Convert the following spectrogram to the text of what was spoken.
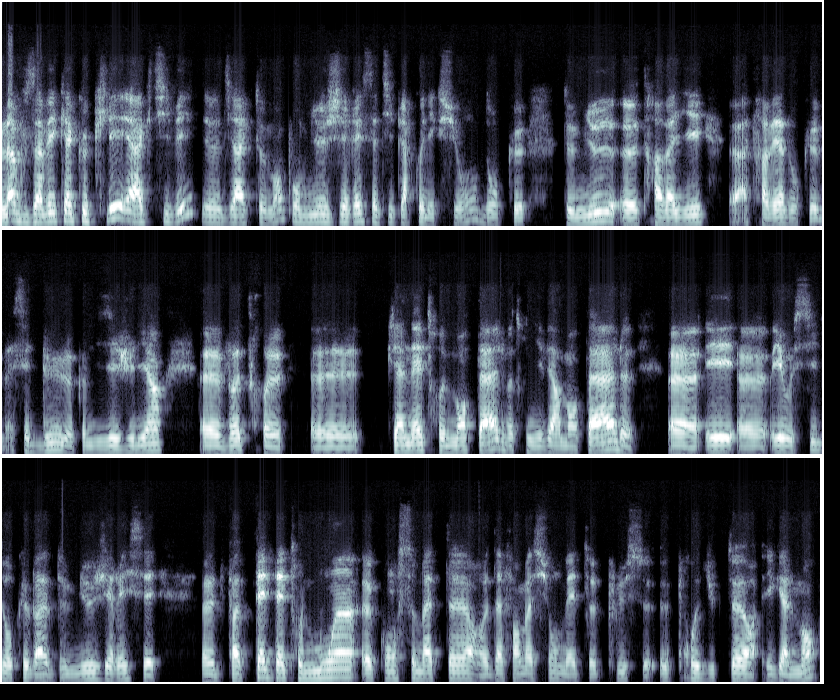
là, vous avez quelques clés à activer euh, directement pour mieux gérer cette hyperconnexion. Donc, euh, de mieux travailler à travers donc, bah, cette bulle, comme disait Julien, votre bien-être mental, votre univers mental, et, et, aussi donc, de mieux gérer ces. peut-être d'être moins consommateur d'informations, mais être plus producteur également.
